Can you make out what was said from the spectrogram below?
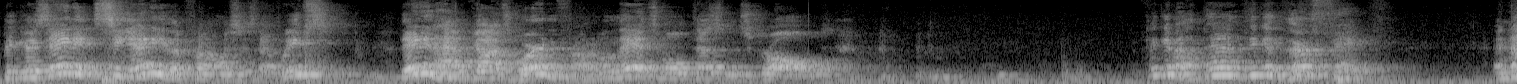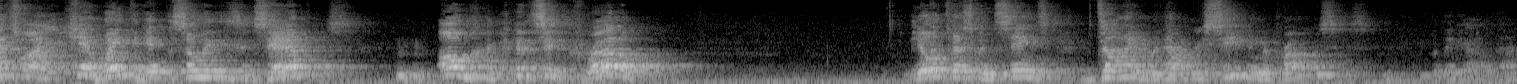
Because they didn't see any of the promises that we've seen. They didn't have God's word in front of them. They had some Old Testament scrolls. Think about that. Think of their faith. And that's why I can't wait to get to some of these examples. Mm-hmm. Oh my goodness, it's incredible. The Old Testament saints died without receiving the promises, mm-hmm. but they got them down.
